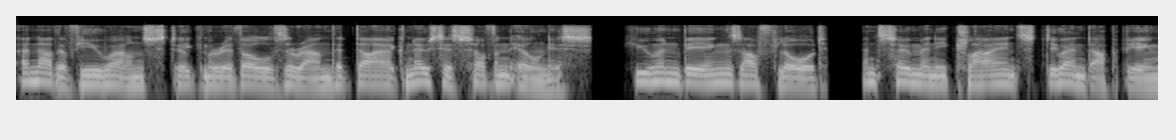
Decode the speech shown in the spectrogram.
Another view on stigma revolves around the diagnosis of an illness. Human beings are flawed, and so many clients do end up being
